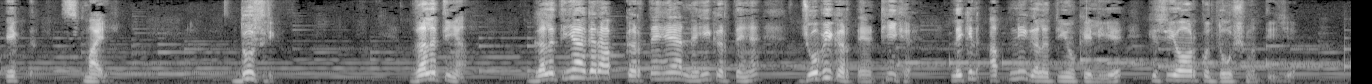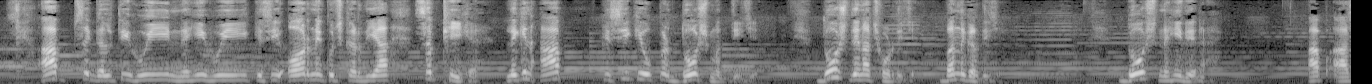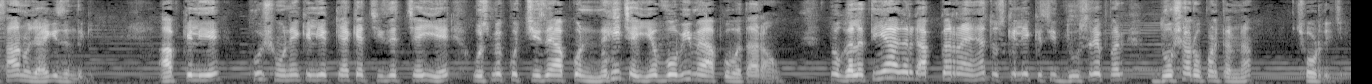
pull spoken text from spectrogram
एक स्माइल दूसरी, गलतियाँ. गलतियाँ अगर आप करते हैं या नहीं करते हैं, जो भी करते हैं, ठीक है, लेकिन अपनी गलतियों के लिए किसी और को दोष मत दीजिए। आपसे गलती हुई, नहीं हुई, किसी और ने कुछ कर दिया, सब ठीक है, लेकिन आप किसी के ऊपर दोष मत दीजिए। दोष देना छोड़ दीजिए, बंद कर दीजिए। दोष नहीं देना है। आप आसान हो जाएगी ज़िंदगी। आपके लिए खुश होने के लिए क्या क्या चीज़ें चाहिए, उसमें कुछ चीज़ें आपको नहीं चाहिए, वो भी मैं आपको बता रहा हूँ। तो गलतियाँ अगर आप कर रहे हैं तो उसके लिए किसी दूसरे पर दोषारोपण करना छोड़ दीजिए।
